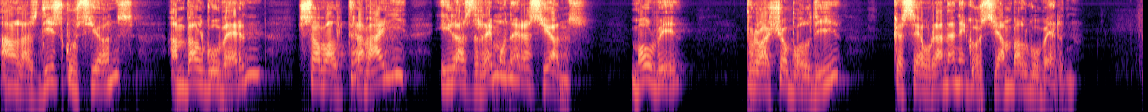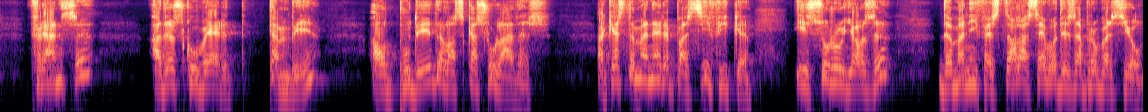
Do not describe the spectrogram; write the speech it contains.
en les discussions amb el govern sobre el treball i les remuneracions. Molt bé, però això vol dir que s'hauran de negociar amb el govern. França ha descobert també el poder de les cassolades, aquesta manera pacífica i sorollosa de manifestar la seva desaprovació.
